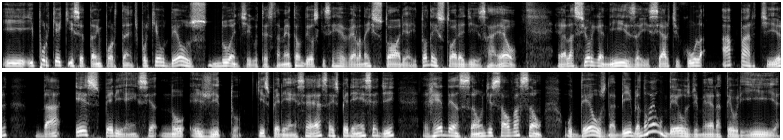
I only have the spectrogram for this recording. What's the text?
E, e, por que, que isso é tão importante? Porque o Deus do Antigo Testamento é um Deus que se revela na história. E toda a história de Israel ela se organiza e se articula a partir da experiência no Egito. Que experiência é essa? A experiência de redenção de salvação. O Deus da Bíblia não é um Deus de mera teoria,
